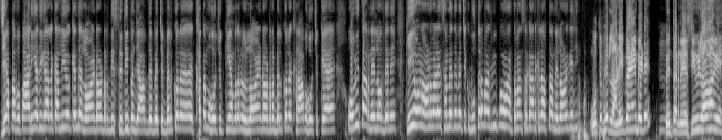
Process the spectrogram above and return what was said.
ਜੇ ਆਪਾਂ ਵਪਾਰੀਆਂ ਦੀ ਗੱਲ ਕਰ ਲਈਏ ਉਹ ਕਹਿੰਦੇ ਲਾਅ ਐਂਡ ਆਰਡਰ ਦੀ ਸਥਿਤੀ ਪੰਜਾਬ ਦੇ ਵਿੱਚ ਬਿਲਕੁਲ ਖਤਮ ਹੋ ਚੁੱਕੀ ਹੈ ਮਤਲਬ ਲਾਅ ਐਂਡ ਆਰਡਰ ਬਿਲਕੁਲ ਖਰਾਬ ਹੋ ਚੁੱਕਿਆ ਹੈ। ਉਹ ਵੀ ਧਰਨੇ ਲਾਉਂਦੇ ਨੇ। ਕੀ ਹੁਣ ਆਉਣ ਵਾਲੇ ਸਮੇਂ ਦੇ ਵਿੱਚ ਕਬੂਤਰਬਾਜ਼ ਵੀ ਭਗਵੰਤ ਮਾਨ ਸਰਕਾਰ ਖਿਲਾਫ ਧਰਨੇ ਲਾਉਣਗੇ ਜੀ? ਉਹ ਤਾਂ ਫਿਰ ਲਾਣੇ ਪੈਣੇ ਬੇਟੇ। ਵੀ ਧਰਨੇ ਅਸੀਂ ਵੀ ਲਾਵਾਂਗੇ।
